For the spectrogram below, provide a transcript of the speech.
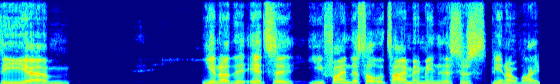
the, um, you know, it's a you find this all the time. I mean, this is you know, I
